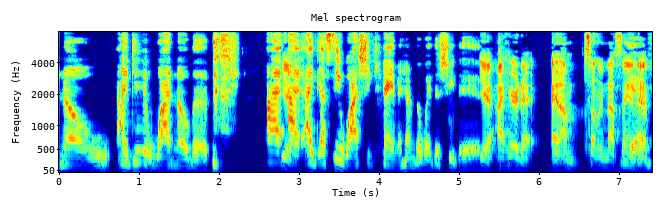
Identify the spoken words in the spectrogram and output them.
know. I get why Nova, I, Yeah. I, I, see why she came at him the way that she did. Yeah, I hear that. And I'm certainly not saying Yeah. that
